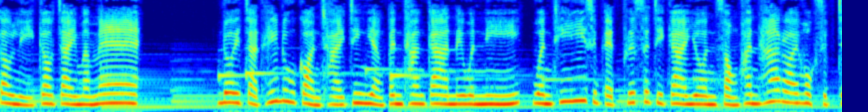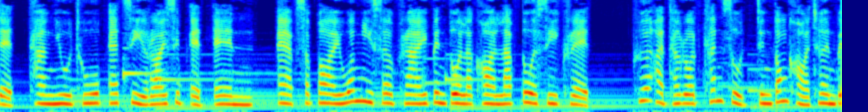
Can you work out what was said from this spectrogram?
เกาหลีเกาใจมาแม่ โดยจัดให้ดูก่อนฉายจริงอย่างเป็นทางการในวันนี้ วันที่ 21 พฤศจิกายน 2567 ทาง YouTube 411n แอบสปอยว่ามีเซอร์ไพรส์เป็นตัวละครลับตัวซีเครตเพื่ออัธรสขั้นสุดจึงต้องขอเชิญไป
